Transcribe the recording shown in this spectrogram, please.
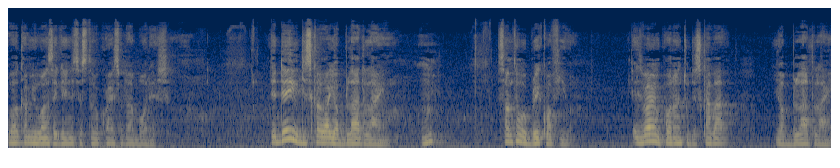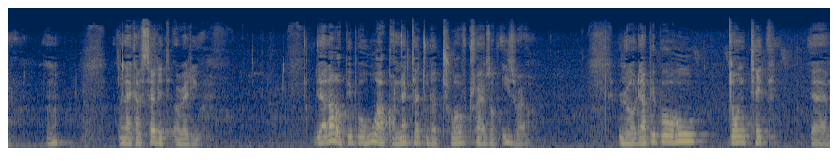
Welcome you once again. to still Christ Without Borders. The day you discover your bloodline, hmm, something will break off you. It's very important to discover your bloodline. Hmm? Like I've said it already, there are a lot of people who are connected to the 12 tribes of Israel. You know, there are people who don't take um,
